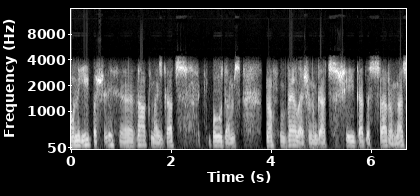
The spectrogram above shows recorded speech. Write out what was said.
un īpaši e, nākamais gads būdams nu, vēlēšanu gads, šī gada sarunas,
